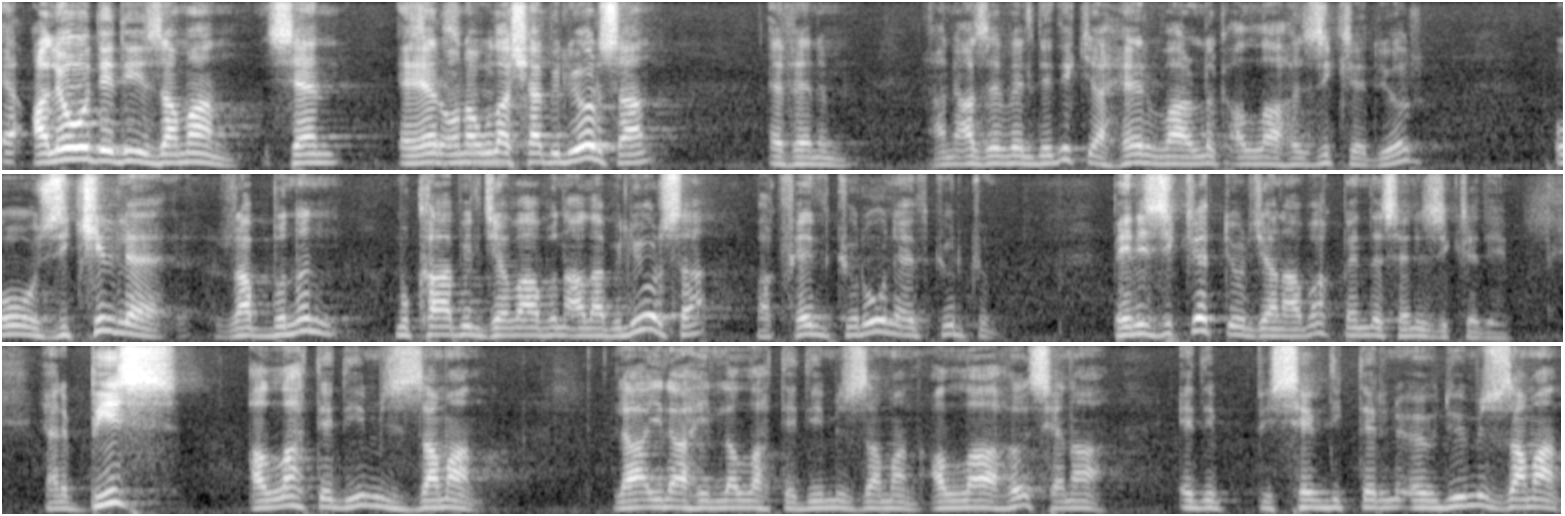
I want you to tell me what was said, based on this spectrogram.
e, alo dediği zaman sen eğer ona ulaşabiliyorsan efendim hani az evvel dedik ya her varlık Allah'ı zikrediyor. O zikirle Rabbinin mukabil cevabını alabiliyorsa bak fezkürûne ezkürküm. Beni zikret diyor Cenab-ı Hak ben de seni zikredeyim. Yani biz Allah dediğimiz zaman La ilahe illallah dediğimiz zaman Allah'ı sena edip sevdiklerini övdüğümüz zaman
